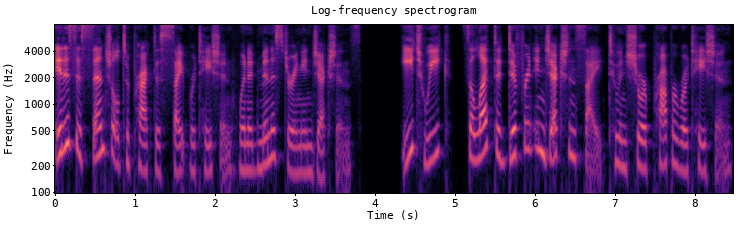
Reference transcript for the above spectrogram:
It is essential to practice site rotation when administering injections. Each week, select a different injection site to ensure proper rotation.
